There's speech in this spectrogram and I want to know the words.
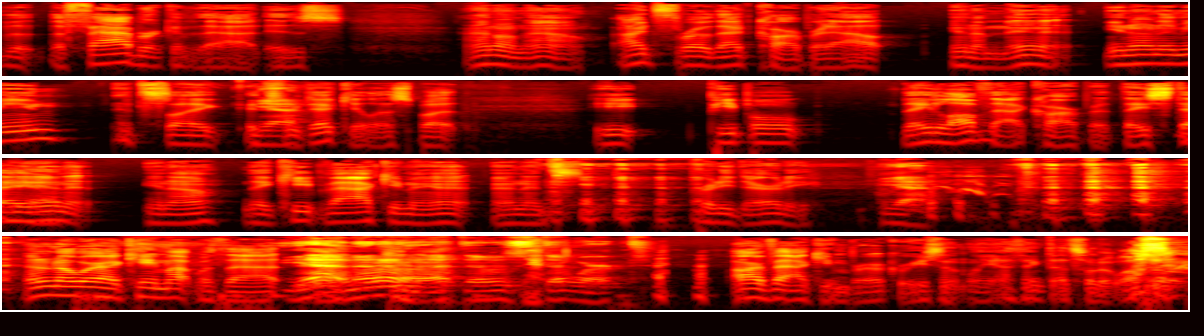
The the fabric of that is, I don't know. I'd throw that carpet out in a minute. You know what I mean? It's like it's yeah. ridiculous, but he, people they love that carpet. They stay yeah. in it. You know, they keep vacuuming it, and it's pretty dirty. Yeah. I don't know where I came up with that. Yeah, but, no, no, no, that, that was that worked. Our vacuum broke recently. I think that's what it was.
